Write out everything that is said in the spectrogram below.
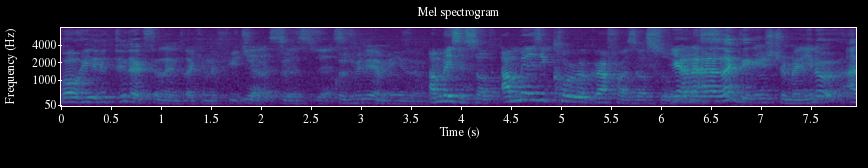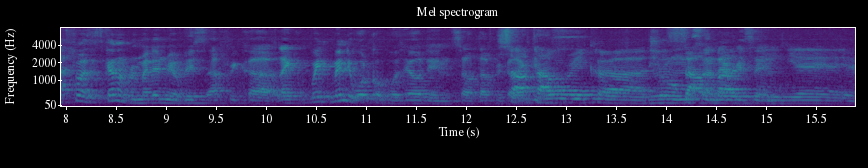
Well, he, he did excellent like in the future. Yes, was, yes, yes. it was really amazing. Amazing song. Amazing choreographers also. Yeah, and I. I like the instrument. You know, at first it's kind of reminded me of this Africa, like when, when the World Cup was held in South Africa. South like Africa, the drums and everything. thing, yeah. Yeah.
